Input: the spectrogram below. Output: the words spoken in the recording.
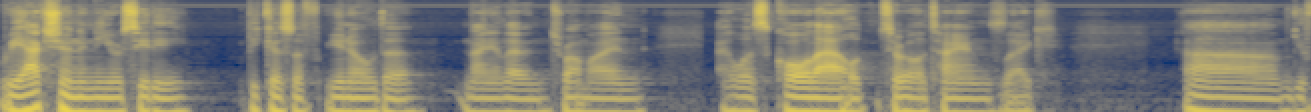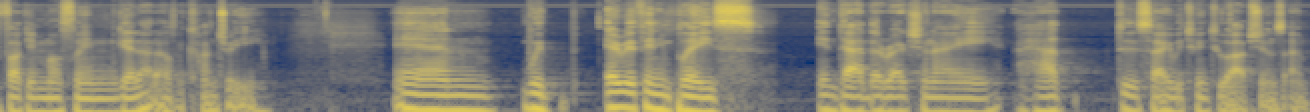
reaction in New York City because of you know the 9/11 trauma, and I was called out several times like, um, "You fucking Muslim, get out of the country." And with everything in place in that direction, I, I had to decide between two options. Um,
